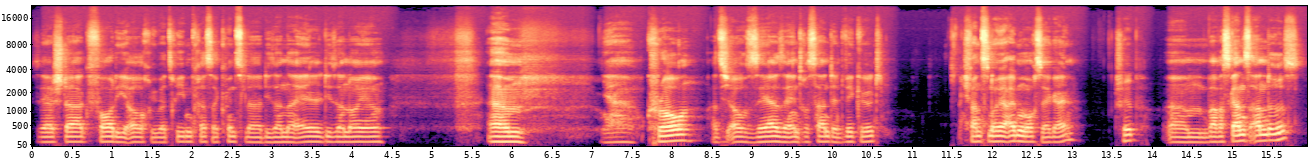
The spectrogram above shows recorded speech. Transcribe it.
sehr stark. Fordi auch übertrieben krasser Künstler. Dieser Nael, dieser neue. Ähm, ja, Crow hat sich auch sehr, sehr interessant entwickelt. Ich fand das neue Album auch sehr geil. Trip. Ähm, war was ganz anderes.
